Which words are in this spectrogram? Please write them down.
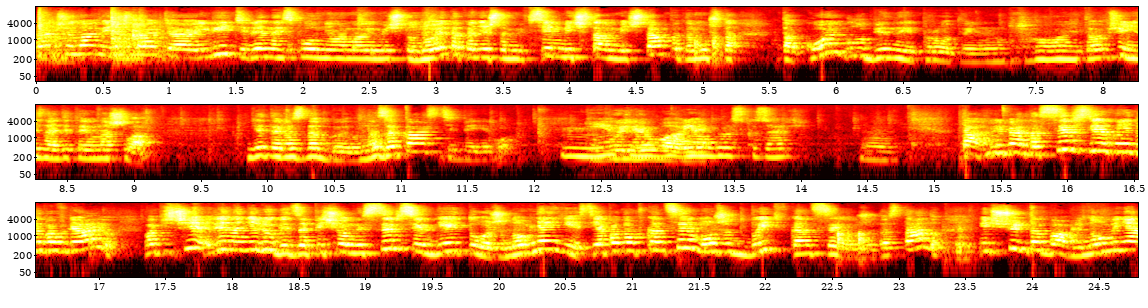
начала мечтать, а, и видите, Лена исполнила мою мечту. Но это, конечно, всем мечтам мечта, потому что такой глубины противень, ну, это вообще не знаю, где ты его нашла. Где ты раздобыла? На заказ тебе его? Нет, я могу, Выливали. я могу рассказать. Так, ребята, сыр сверху не добавляю. Вообще, Лена не любит запеченный сыр, Сергей тоже. Но у меня есть. Я потом в конце, может быть, в конце уже достану и чуть-чуть добавлю. Но у меня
